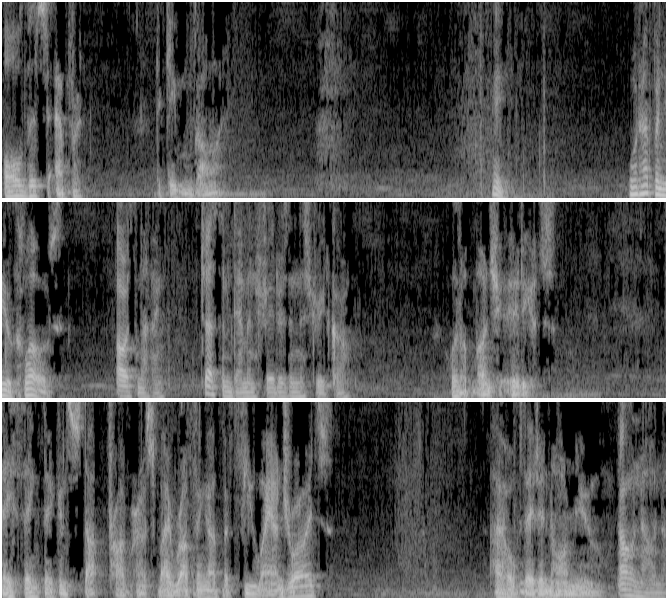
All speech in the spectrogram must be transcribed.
All this effort to keep them going. Hey, what happened to your clothes? Oh, it's nothing. Just some demonstrators in the street, Carl. What a bunch of idiots. They think they can stop progress by roughing up a few androids? I hope they didn't harm you. Oh, no, no.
